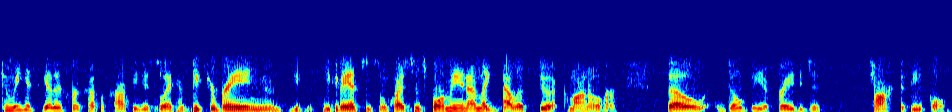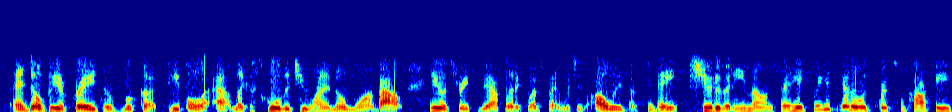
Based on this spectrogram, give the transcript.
can we get together for a cup of coffee just so I can pick your brain and you, you can answer some questions for me?" And I'm like, "Yeah, let's do it. Come on over." So don't be afraid to just talk to people, and don't be afraid to look up people at like a school that you want to know more about. You go straight to the athletic website, which is always up to date. Shoot them an email and say, "Hey, can we get together with some coffee?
